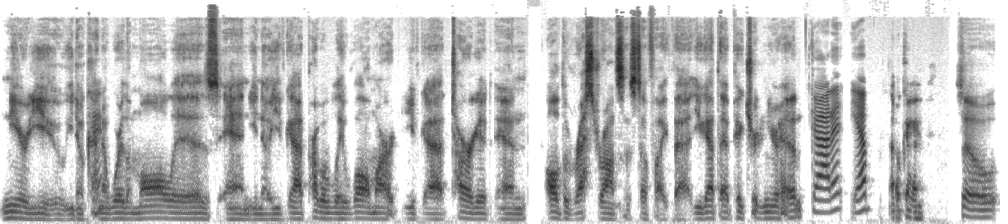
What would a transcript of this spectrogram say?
near you, you know, kind of where the mall is. And, you know, you've got probably Walmart, you've got Target, and all the restaurants and stuff like that. You got that pictured in your head? Got it. Yep. Okay. So,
